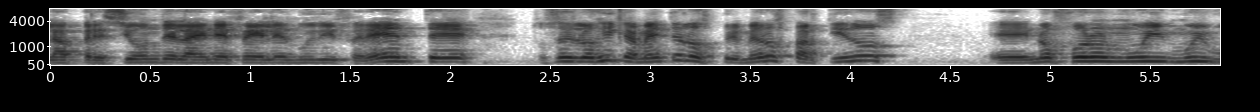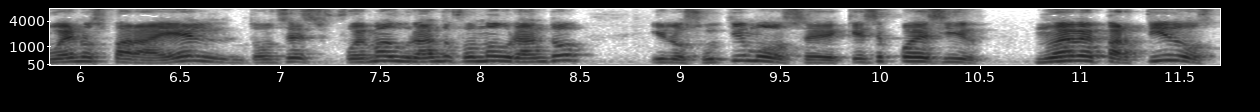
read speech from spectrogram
la presión de la NFL es muy diferente, entonces, lógicamente, los primeros partidos eh, no fueron muy, muy buenos para él. Entonces fue madurando, fue madurando y los últimos, eh, ¿qué se puede decir? Nueve partidos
